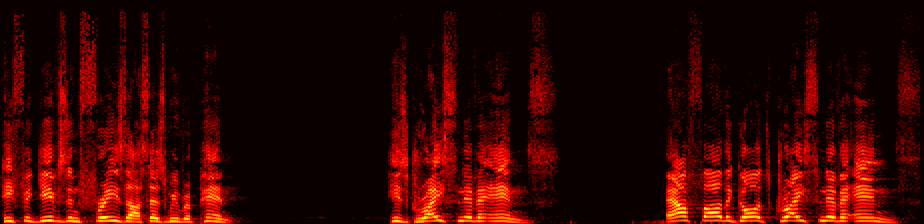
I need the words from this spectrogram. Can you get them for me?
He forgives and frees us as we repent. His grace never ends. Our Father God's grace never ends.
